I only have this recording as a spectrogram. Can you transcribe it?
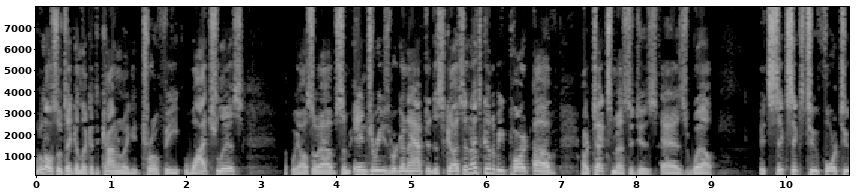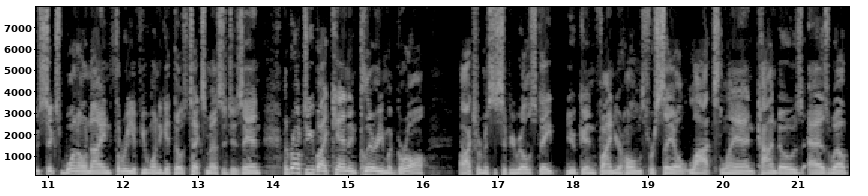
We'll also take a look at the Conerly Trophy watch list. We also have some injuries we're going to have to discuss, and that's going to be part of our text messages as well. It's 662 426 1093 if you want to get those text messages in. They're brought to you by and Cleary McGraw. Oxford, Mississippi Real Estate. You can find your homes for sale, lots, land, condos as well.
